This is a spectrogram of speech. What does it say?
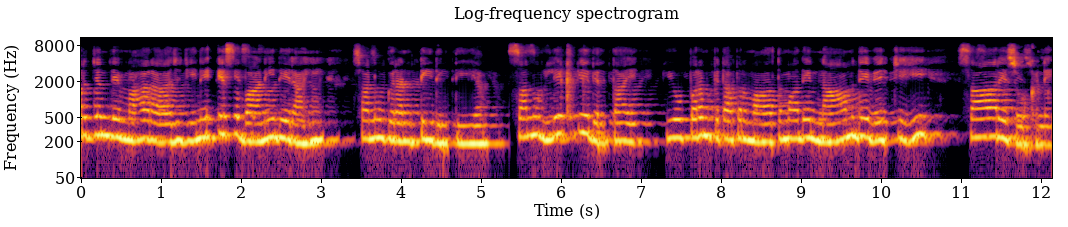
ਅਰਜਨ ਦੇਵ ਮਹਾਰਾਜ ਜੀ ਨੇ ਇਸ ਬਾਣੀ ਦੇ ਰਾਹੀਂ ਸਾਨੂੰ ਗਰੰਟੀ ਦਿੱਤੀ ਆ। ਸਾਨੂੰ ਲਿਖ ਕੇ ਦਿੱਤਾ ਹੈ ਕਿ ਉਹ ਪਰਮ ਪਿਤਾ ਪਰਮਾਤਮਾ ਦੇ ਨਾਮ ਦੇ ਵਿੱਚ ਹੀ ਸਾਰੇ ਸੁੱਖ ਨੇ।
